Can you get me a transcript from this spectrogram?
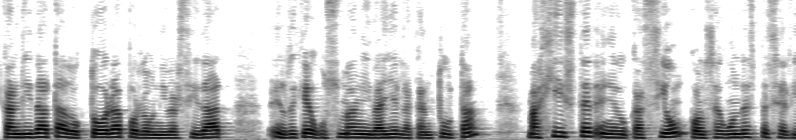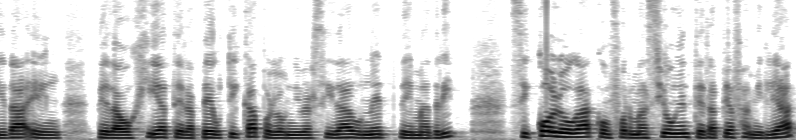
candidata a doctora por la Universidad Enrique Guzmán y Valle La Cantuta, magíster en educación con segunda especialidad en pedagogía terapéutica por la Universidad UNED de Madrid, psicóloga con formación en terapia familiar,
